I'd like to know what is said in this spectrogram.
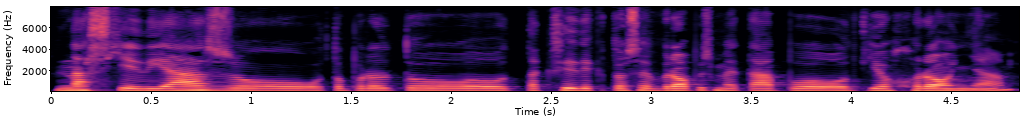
να σχεδιάζω το πρώτο ταξίδι εκτός Ευρώπης μετά από δύο χρόνια.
